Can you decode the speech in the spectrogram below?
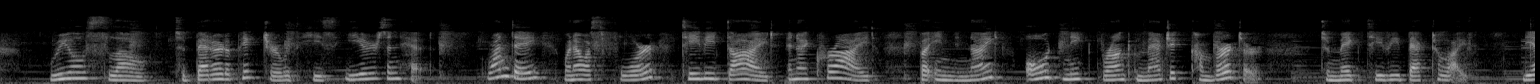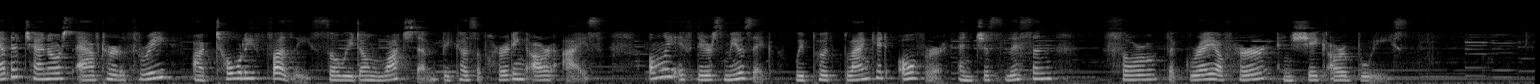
real slow to better the picture with his ears and head. One day, when I was four, TV died and I cried. But in the night, old Nick brought a magic converter to make TV back to life. The other channels after the three are totally fuzzy, so we don't watch them because of hurting our eyes. Only if there's music, we put blanket over and just listen through the gray of her and shake our booties.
